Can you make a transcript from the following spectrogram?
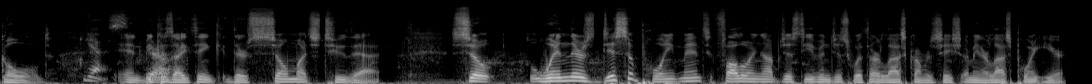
gold Yes. and because I think there's so much to that. So when there's disappointment, following up just even just with our last conversation, I mean our last point here,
